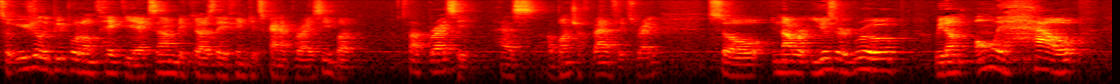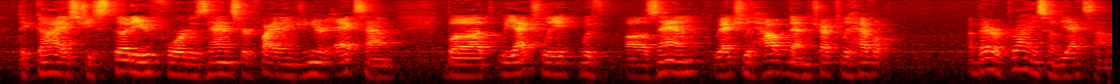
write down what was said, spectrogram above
So usually people don't take the exam because they think it's kind of pricey but it's not pricey. It has a bunch of benefits right? So in our user group we don't only help the guys to study for the Zend Certified Engineer exam, but we actually, with uh, Zend, we actually help them to actually have a, a, better price on the exam.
